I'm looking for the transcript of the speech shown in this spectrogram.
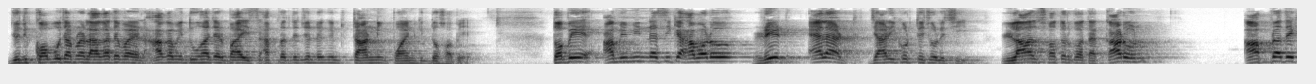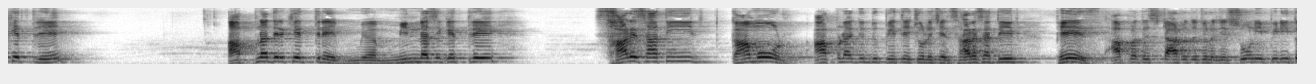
যদি কবচ আপনারা লাগাতে পারেন, আগামী দু হাজার বাইশ আপনাদের জন্য কিন্তু টার্নিং পয়েন্ট কিন্তু হবে। তবে আমি মিন রাশিকে আবারও রেড অ্যালার্ট জারি করতে চলেছি, লাল সতর্কতা। কারণ আপনাদের ক্ষেত্রে আপনাদের ক্ষেত্রে মি- মিন রাশি ক্ষেত্রে সাড়ে সাতির কামড় আপনারা কিন্তু পেতে চলেছেন। সাড়ে সাতির ফেস আপনাদের স্টার্ট হতে চলেছে। শনি পীড়িত,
